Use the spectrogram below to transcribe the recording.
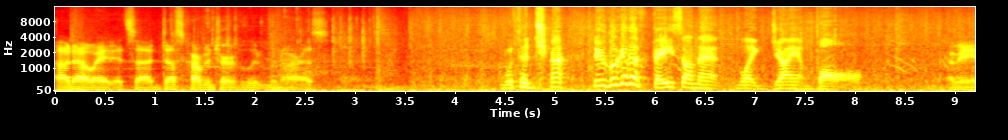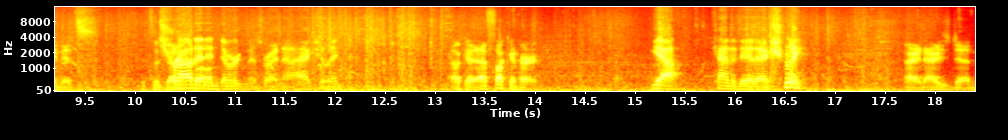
Oh no, wait, it's uh, Dusk Harbinger of Lu- Lunaris. With a giant dude, look at the face on that like giant ball. I mean, it's it's a giant Shrouded in darkness right now, actually. Okay, that fucking hurt. Yeah, kind of did actually. All right, now he's dead.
